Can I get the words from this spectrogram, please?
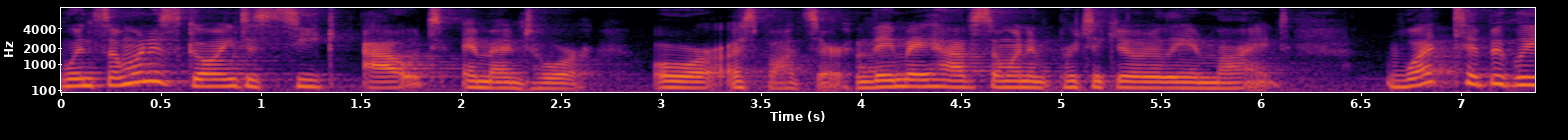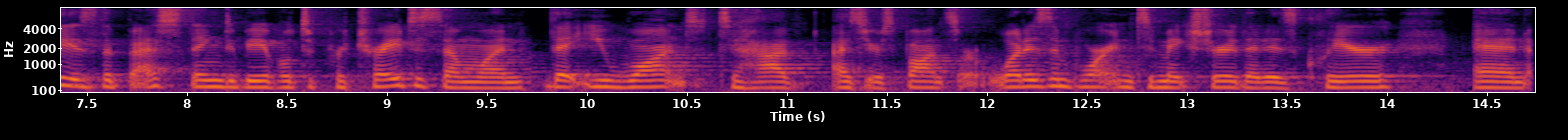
when someone is going to seek out a mentor or a sponsor, they may have someone in particularly in mind. What typically is the best thing to be able to portray to someone that you want to have as your sponsor? What is important to make sure that is clear and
